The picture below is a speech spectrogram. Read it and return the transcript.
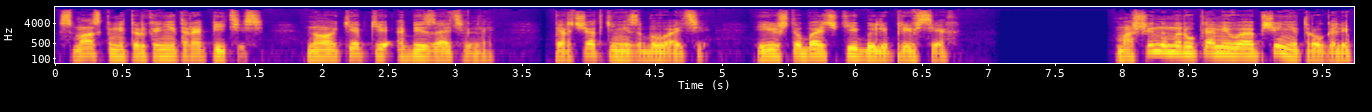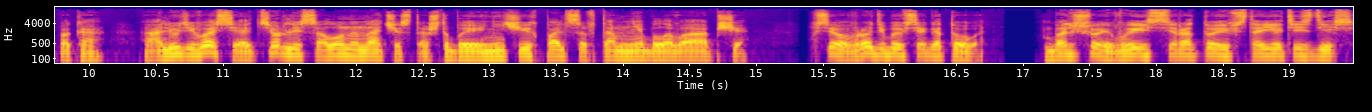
«С масками только не торопитесь. Но кепки обязательны. Перчатки не забывайте. И чтобы очки были при всех». Машины мы руками вообще не трогали пока, а люди Васи оттерли салоны начисто, чтобы ничьих пальцев там не было вообще. Все, вроде бы все готовы. «Большой, вы с сиротой встаете здесь».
